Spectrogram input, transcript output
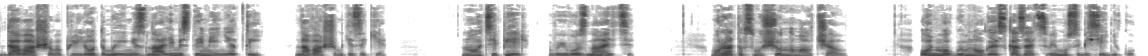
До вашего прилета мы и не знали местоимения «ты» на вашем языке. Но теперь вы его знаете. Муратов смущенно молчал. Он мог бы многое сказать своему собеседнику,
